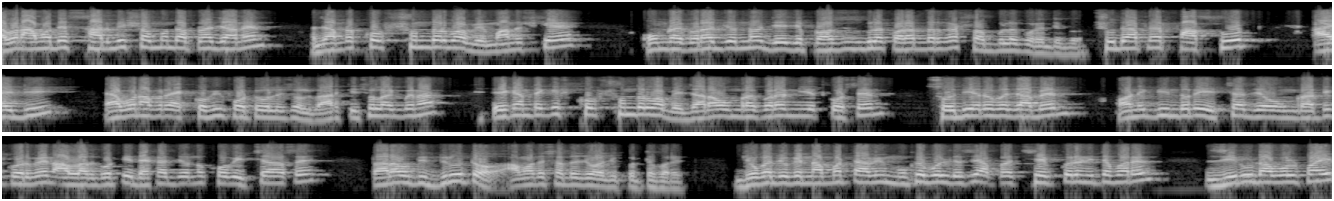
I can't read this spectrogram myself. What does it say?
এবং আমাদের সার্ভিস সম্বন্ধে আপনারা জানেন যে আমরা খুব সুন্দরভাবে মানুষকে ওমরা করার জন্য যে যে প্রসেসগুলো করার দরকার, সবগুলো করে দেব। শুধু আপনার পাসপোর্ট আইডি এবং আপনার এক কপি ফটো হলে চলবে। আর কিছু লাগবে না। এখান থেকে খুব সুন্দরভাবে যারা উমরা করার নিয়ত করছেন, সৌদি আরবে যাবেন, অনেকদিন ধরে ইচ্ছা যে উমরাটি করবেন। আল্লাহর গড়টি দেখার জন্য খুব ইচ্ছা আছে। তারা অতি দ্রুত আমাদের সাথে যোগাযোগ করতে পারেন। যোগাযোগের নাম্বারটা আমি মুখে বলতেছি, আপনারা সেভ করে নিতে পারেন। Zero double five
